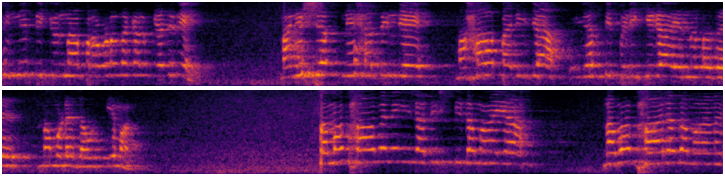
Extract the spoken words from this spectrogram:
ഭിന്നിപ്പിക്കുന്ന പ്രവണതകൾക്കെതിരെ മനുഷ്യ സ്നേഹത്തിന്റെ മഹാപരിച ഉയർത്തിപ്പിടിക്കുക എന്നുള്ളത് നമ്മുടെ ദൗത്യമാണ്. സമഭാവനയിൽ അധിഷ്ഠിതമായ നവഭാരതമാണ്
